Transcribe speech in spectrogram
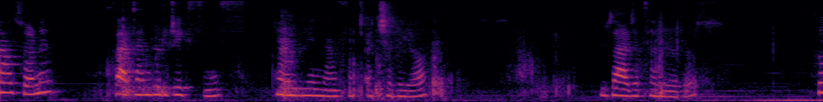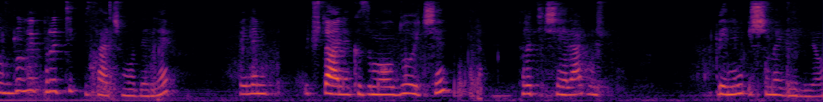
yaptıktan sonra zaten göreceksiniz. Kendiliğinden saç açılıyor. Güzelce tarıyoruz. Hızlı ve pratik bir saç modeli. Benim 3 tane kızım olduğu için pratik şeyler hoş, benim işime geliyor.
